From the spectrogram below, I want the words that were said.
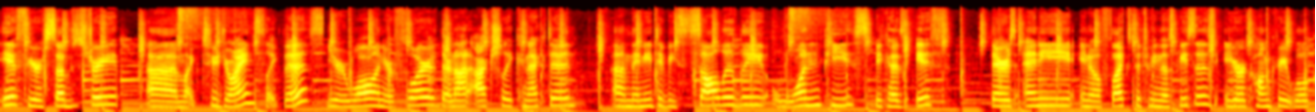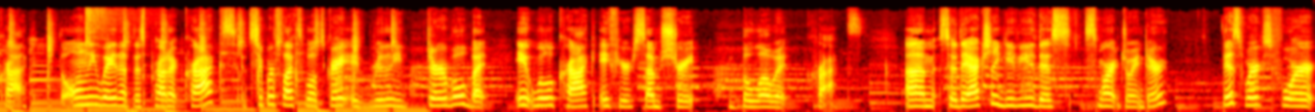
if your substrate, um, like two joints like this, your wall and your floor, they're not actually connected, um, they need to be solidly one piece because if there's any, you know, flex between those pieces, your concrete will crack. The only way that this product cracks, it's super flexible, it's great, it's really durable, but it will crack if your substrate below it cracks. Um, so they actually give you this smart jointer This works for,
